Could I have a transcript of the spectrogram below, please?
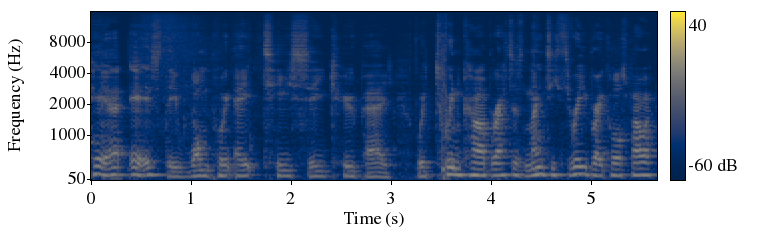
here is the 1.8 TC Coupe with twin carburetors, 93 brake horsepower,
